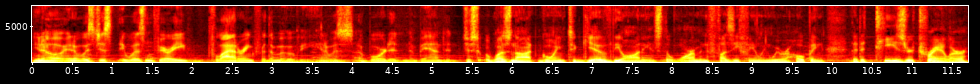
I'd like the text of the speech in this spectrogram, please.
you know, and it was just, it wasn't very flattering for the movie, and it was aborted and abandoned. Just was not going to give the audience the warm and fuzzy feeling. We were hoping that a teaser trailer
